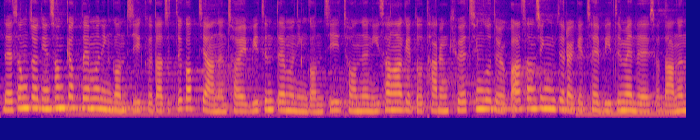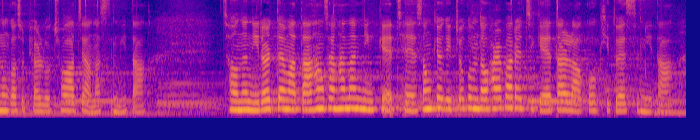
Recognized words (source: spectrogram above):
내성적인 성격 때문인 건지 그다지 뜨겁지 않은 저의 믿음 때문인 건지 저는 이상하게도 다른 교회 친구들과 선생님들에게 제 믿음에 대해서 나누는 것을 별로 좋아하지 않았습니다. 저는 이럴 때마다 항상 하나님께 제 성격이 조금 더 활발해지게 해달라고 기도했습니다.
